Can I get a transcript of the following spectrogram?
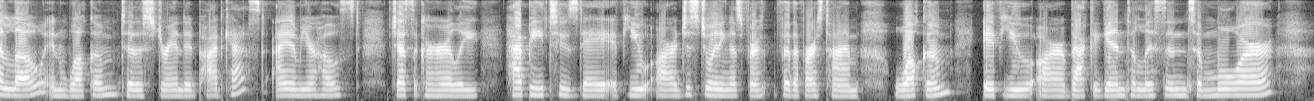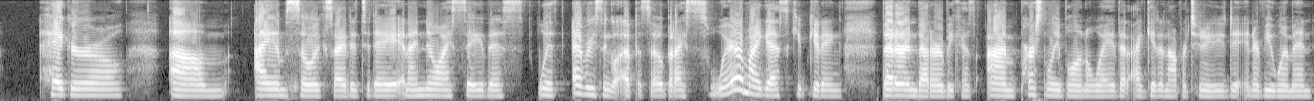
Hello and welcome to the Stranded Podcast. I am your host, Jessica Hurley. Happy Tuesday. If you are just joining us for, for the first time, welcome. If you are back again to listen to more, hey girl, um, I am so excited today. And I know I say this with every single episode, but I swear my guests keep getting better and better because I'm personally blown away that I get an opportunity to interview women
